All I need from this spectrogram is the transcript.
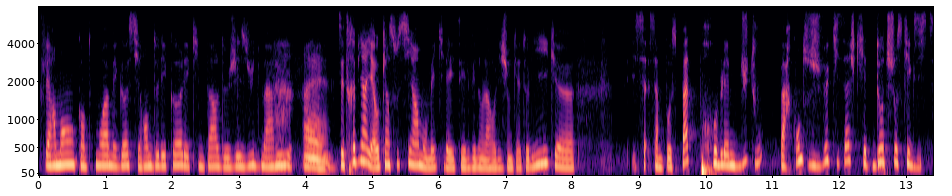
clairement, quand moi, mes gosses, ils rentrent de l'école et qu'ils me parlent de Jésus, de Marie, Ouais. c'est très bien, il n'y a aucun souci. hein. Mon mec, il a été élevé dans la religion catholique. euh, ça ne me pose pas de problème du tout. Par contre, je veux qu'ils sachent qu'il y a d'autres choses qui existent.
